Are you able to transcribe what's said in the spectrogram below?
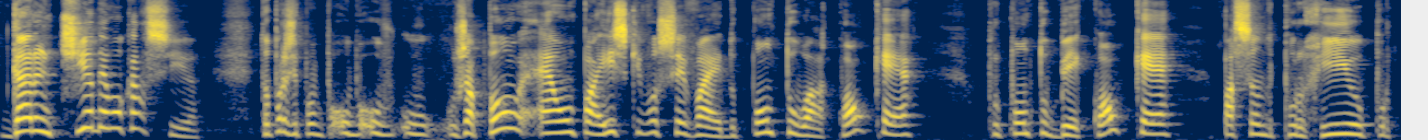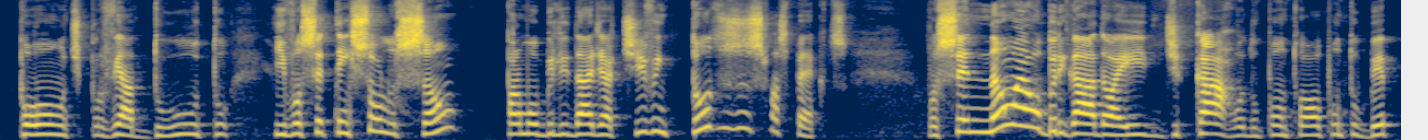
garantir a democracia. Então, por exemplo, o, o, o, Japão é um país que você vai do ponto A qualquer para o ponto B qualquer, passando por rio, por ponte, por viaduto, e você tem solução para mobilidade ativa em todos os aspectos. Você não é obrigado a ir de carro do ponto A ao ponto B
